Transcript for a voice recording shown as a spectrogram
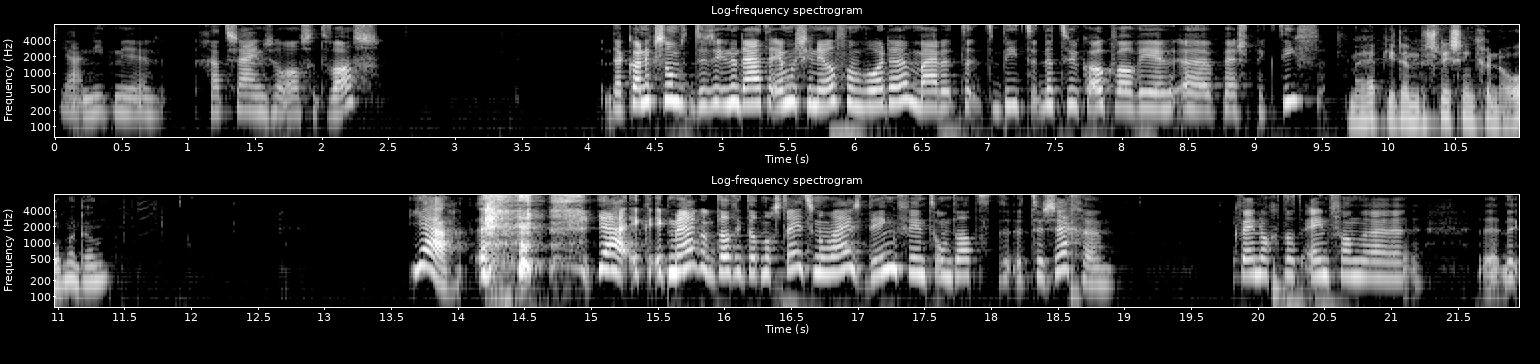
ja, niet meer gaat zijn zoals het was. Daar kan ik soms dus inderdaad emotioneel van worden, maar het, het biedt natuurlijk ook wel weer uh, perspectief. Maar heb je de beslissing genomen dan? Ja, ja ik, ik merk ook dat ik dat nog steeds een onwijs ding vind om dat te zeggen. Ik weet nog dat een van de, de,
